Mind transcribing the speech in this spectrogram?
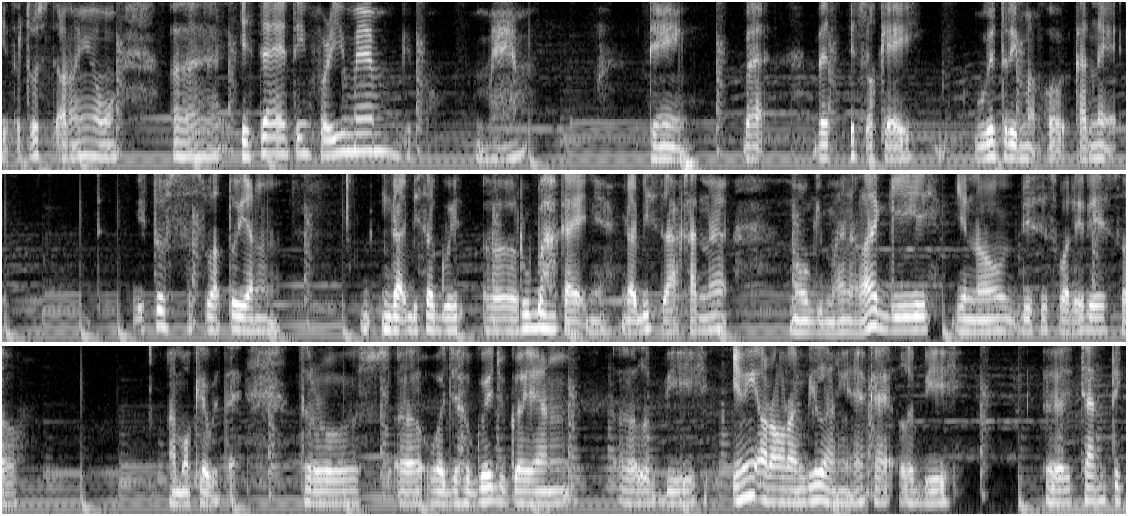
gitu. Terus orangnya ngomong uh, is there anything for you ma'am gitu. Ma'am? Dang. But but it's okay. Gue terima kok karena itu sesuatu yang nggak bisa gue uh, rubah kayaknya. Nggak bisa karena mau gimana lagi you know this is what it is so I'm okay with it. Terus uh, wajah gue juga yang uh, lebih ini orang-orang bilang ya kayak lebih uh, cantik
